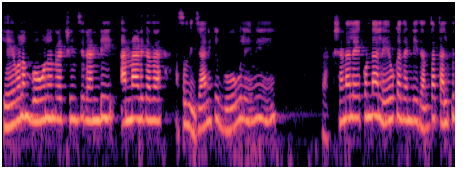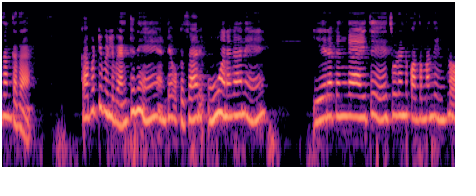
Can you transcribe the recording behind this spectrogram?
కేవలం గోవులను రక్షించి రండి అన్నాడు కదా. అసలు నిజానికి గోవులేమీ రక్షణ లేకుండా లేవు కదండి. ఇదంతా కల్పితం కదా. కాబట్టి వీళ్ళు వెంటనే అంటే ఒకసారి ఊ అనగానే ఏ రకంగా అయితే చూడండి కొంతమంది ఇంట్లో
